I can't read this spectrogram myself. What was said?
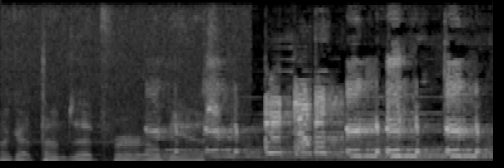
I got thumbs up for OBS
